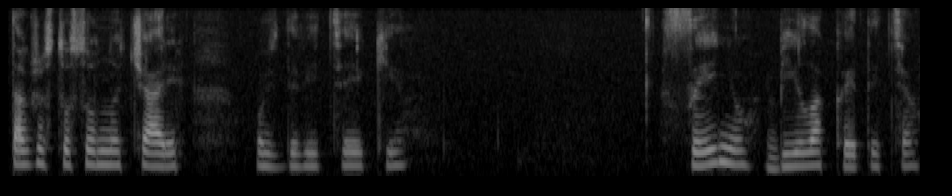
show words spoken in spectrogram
Також стосовно чарі, ось дивіться, які. Синьо-біла китиця.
